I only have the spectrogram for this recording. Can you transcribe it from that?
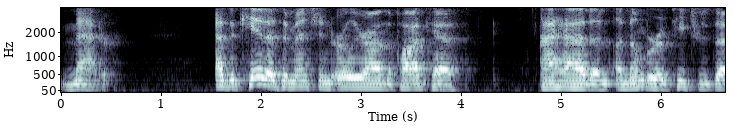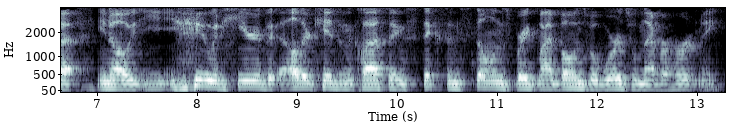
matter. As a kid, as I mentioned earlier on in the podcast, I had a, a, number of teachers that, you know, you, you would hear the other kids in the class saying, Sticks and stones break my bones, but words will never hurt me.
